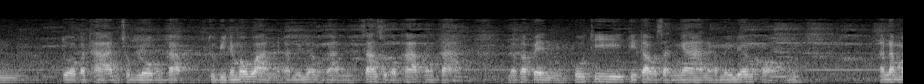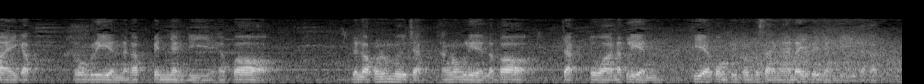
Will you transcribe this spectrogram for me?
ตัวประธานชมรมกับทูบีนัมวันนะครับในเรื่องของการสร้างสุขภาพต่างๆ แล้วก็เป็นผู้ที่ติดต่อประสานงานนะครับในเรื่องของอนามัยกับโรงเรียนนะครับเป็นอย่างดีครับก็ได้รับความร่วมมือจากทั้งโรงเรียน แล้วก็จากตัวนักเรียนที่อาคมเป็นคนประสานงานได้เป็นอย่างดีนะครับ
